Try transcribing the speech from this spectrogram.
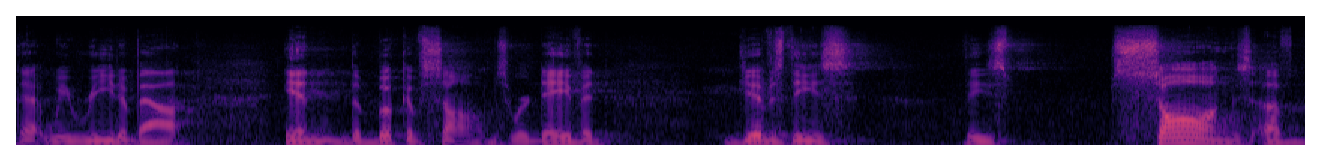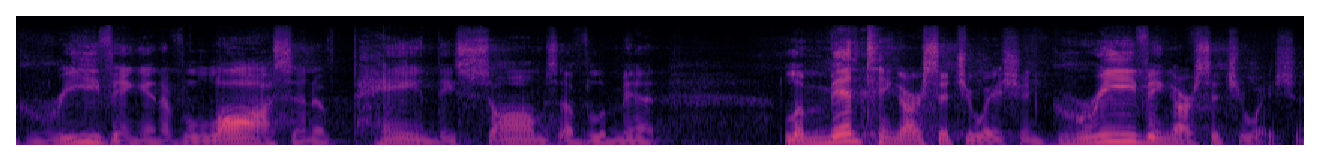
that we read about in the book of Psalms, where David gives these, these songs of grieving and of loss and of pain, these psalms of lament, lamenting our situation, grieving our situation.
